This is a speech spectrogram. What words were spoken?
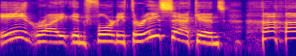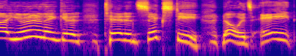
eight right in 43 seconds, you're thinking 10 and 60. No, it's eight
